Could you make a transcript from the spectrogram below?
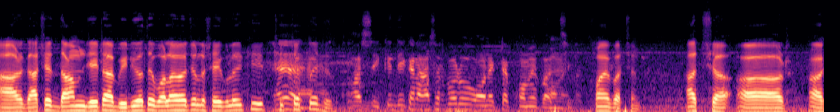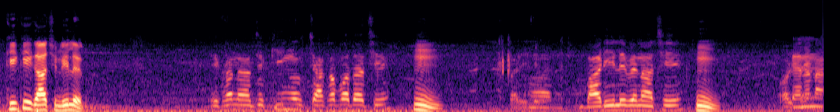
আর গাছের দাম যেটা ভিডিওতে বলা হয়েছিল সেগুলোই কি ঠিকঠাক হ্যাঁ, পেয়েছে? আসছি কিন্তু এখানে আসার পরও অনেকটা কমে পাচ্ছি। কমে পাচ্ছেন। আচ্ছা আর কি কি গাছ নিলেন? এখানে আছে কিং অফ চাকাপাত আছে। হুম। বাড়ি ইলেভেন আছে। হুম। ব্যানানা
